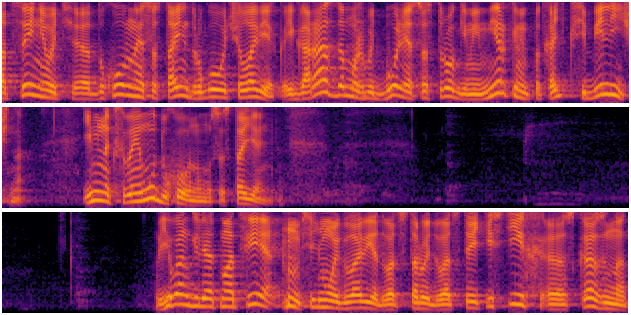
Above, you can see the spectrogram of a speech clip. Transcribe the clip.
оценивать э, духовное состояние другого человека. И гораздо, может быть, более со строгими мерками подходить к себе лично, именно к своему духовному состоянию. В Евангелии от Матфея, в 7 главе, 22-23 стих, э, сказано,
